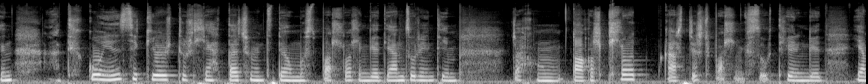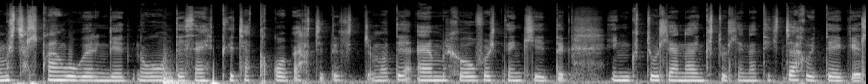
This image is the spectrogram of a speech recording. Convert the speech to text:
итгэн а тэгэхгүй insecure төрлийн attachmentтэй хүмүүс болвол ингээд янз бүрийн тийм жоохон доголдлууд гарч ирж болно гэсэн үг. Тэгэхээр ингээд ямар ч шалтгаангүйгээр ингээд нөгөө хүндээ сайн итгэж чадахгүй байх ч гэдэг ч юм уу тий амар их overthink хийдэг ингэжүүл яна ингэжүүл яна тэгж яах үедээ гэж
